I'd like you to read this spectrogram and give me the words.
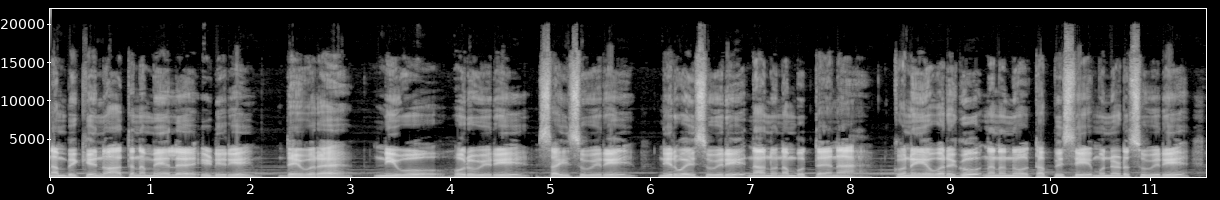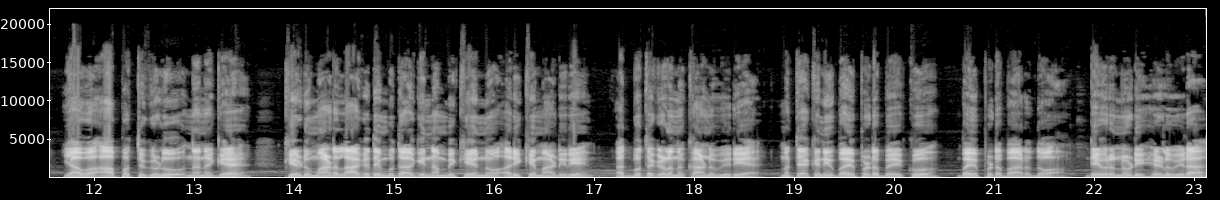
ನಂಬಿಕೆಯನ್ನು ಆತನ ಮೇಲೆ ಇಡಿರಿ. ದೇವರೇ, ನೀವು ಹೊರುವಿರಿ, ಸಹಿಸುವಿರಿ, ನಿರ್ವಹಿಸುವಿರಿ, ನಾನು ನಂಬುತ್ತೇನೆ. ಕೊನೆಯವರೆಗೂ ನನ್ನನ್ನು ತಪ್ಪಿಸಿ ಮುನ್ನಡೆಸುವಿರಿ. ಯಾವ ಆಪತ್ತುಗಳು ನನಗೆ ಕೇಡು ಮಾಡಲಾಗದೆಂಬುದಾಗಿ ನಂಬಿಕೆಯನ್ನು ಅರಿಕೆ ಮಾಡಿರಿ. ಅದ್ಭುತಗಳನ್ನು ಕಾಣುವಿರಿ. ಮತ್ತ್ಯಾಕೆ ನೀವು ಭಯಪಡಬೇಕು? ಭಯಪಡಬಾರದು. ದೇವರ ನೋಡಿ ಹೇಳುವಿರಾ?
